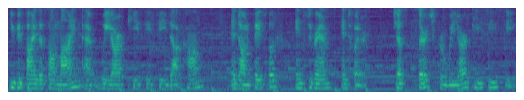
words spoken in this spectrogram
You can find us online at wearepcc.com and on Facebook, Instagram, and Twitter. Just search for We Are PCC.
